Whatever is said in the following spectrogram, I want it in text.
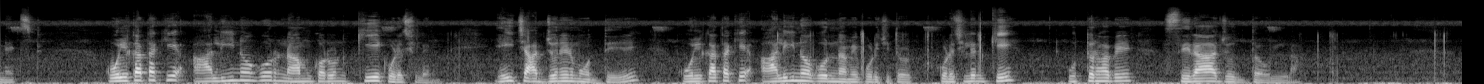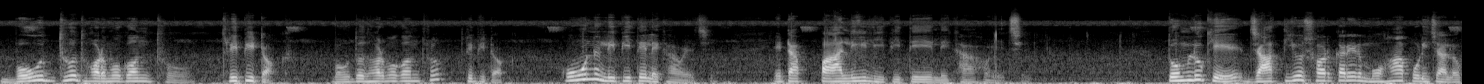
নেক্সট। কলকাতাকে আলীনগর নামকরণ কে করেছিলেন? এই চারজনের মধ্যে কলকাতাকে আলীনগর নামে পরিচিত করেছিলেন কে? উত্তর হবে সিরাজউদ্দৌল্লা বৌদ্ধ ধর্মগ্রন্থ ত্রিপিটক। বৌদ্ধ ধর্মগ্রন্থ ত্রিপিটক। কোন লিপিতে লেখা হয়েছে? এটা পালি লিপিতে লেখা হয়েছে। তমলুকে জাতীয় সরকারের মহাপরিচালক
